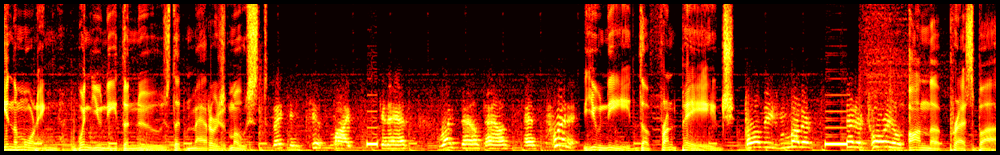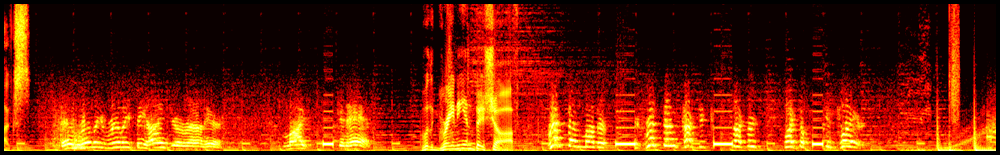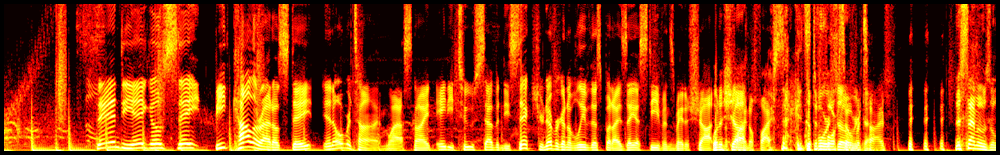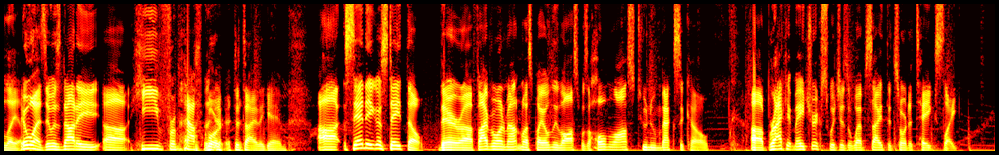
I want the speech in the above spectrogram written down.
In the morning, when you need the news that matters most, They can kiss my fucking ass right downtown and print it. you need the front page All these mother editorials, on the press box. they're really, really behind you around here. My fucking ass. With Graney and Bischoff, Rip them mother rip them cocky suckers like the fucking players. San Diego State beat Colorado State in overtime last night, 82-76. You're never going to believe this, but Isaiah Stevens made a shot What in a the shot. final five seconds To to, force force, overtime. overtime. This time it was a layup. It was. It was not a uh, heave from half court to tie the game. Uh, San Diego State, though, their uh, five and one Mountain West play only loss was a home loss to New Mexico. Uh, Bracket Matrix, which is a website that sort of takes like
